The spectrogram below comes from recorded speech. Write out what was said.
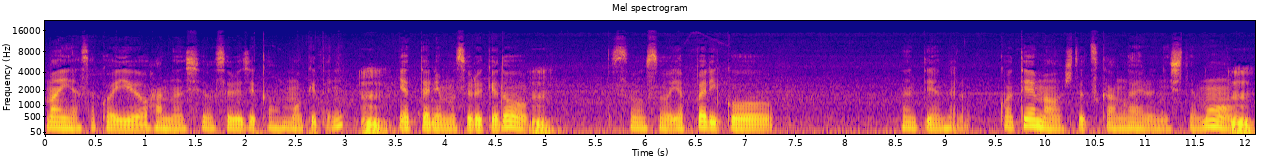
毎朝こういうお話をする時間を設けてねうん。やったりもするけど、うん。そうそうやっぱりこうなんて言うんだろう。こうテーマを一つ考えるにしてもう、ん。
